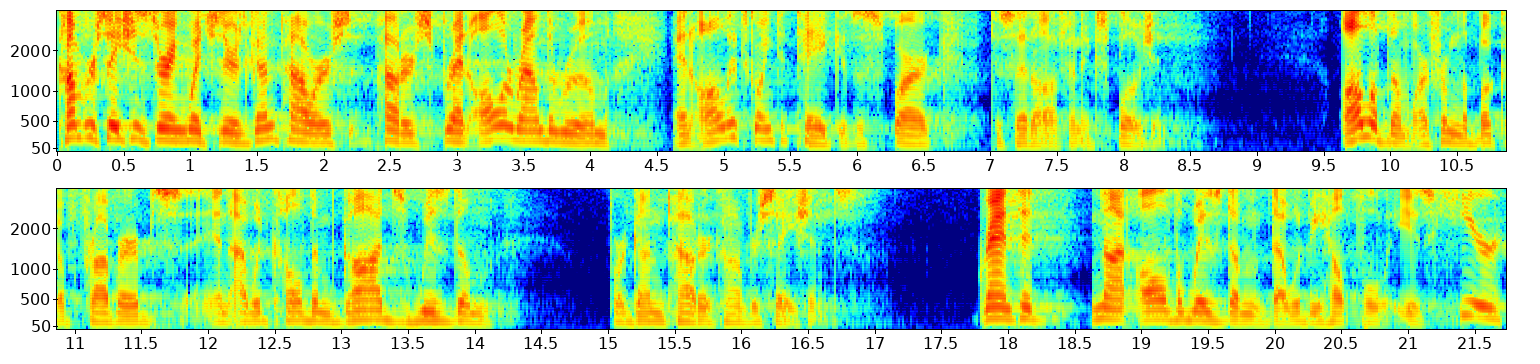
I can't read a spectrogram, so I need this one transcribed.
Conversations during which there's gunpowder powder spread all around the room, and all it's going to take is a spark to set off an explosion. All of them are from the book of Proverbs, and I would call them God's wisdom for gunpowder conversations. Granted, not all the wisdom that would be helpful is here,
